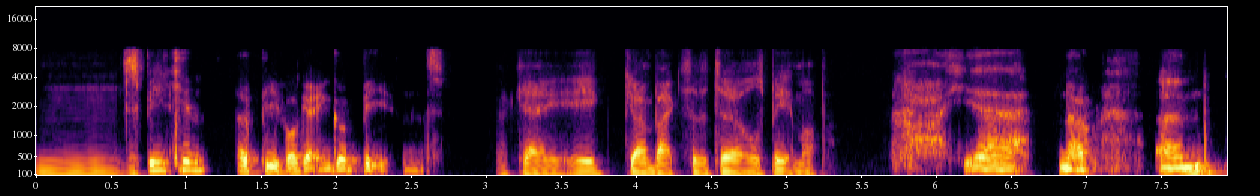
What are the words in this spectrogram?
Mm, Speaking of people getting good beatings, okay, you going back to the turtles? Beat them up. yeah, no. Um,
